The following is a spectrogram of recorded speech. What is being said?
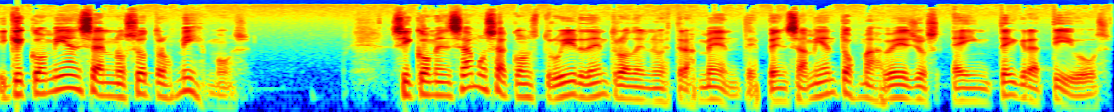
y que comienza en nosotros mismos. Si comenzamos a construir dentro de nuestras mentes pensamientos más bellos e integrativos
